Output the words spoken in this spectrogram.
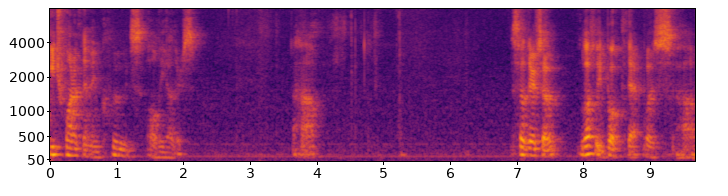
each one of them includes all the others. Uh, so there's a lovely book that was uh,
